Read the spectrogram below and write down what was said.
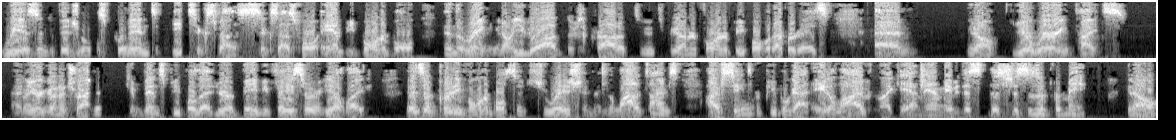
we as individuals put in to be success, successful and be vulnerable in the ring. You know, you go out, there's a crowd of two, three hundred, four hundred people, whatever it is, and you know, you're wearing tights and right. you're going to try to convince people that you're a baby face or a heel. Like, it's a pretty vulnerable situation. And a lot of times I've seen where people got ate alive and like, yeah, man, maybe this, this just isn't for me, you know?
